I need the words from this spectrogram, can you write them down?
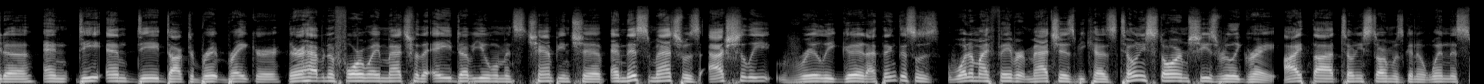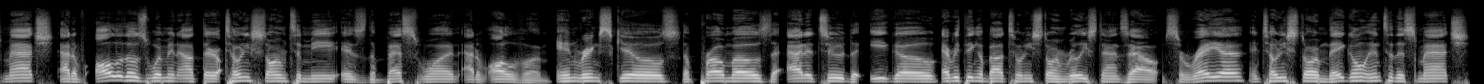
And DMD Dr. Britt Baker. They're having a four way match for the AEW Women's Championship, and this match was actually really good. I think this was one of my favorite matches because Toni Storm, she's really great. I thought Toni Storm was going to win this match. Out of all of those women out there, Toni Storm to me is the best one out of all of them. In ring skills, the promos, the attitude, the ego, everything about Toni Storm really stands out. Saraya and Toni Storm, they go into this match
